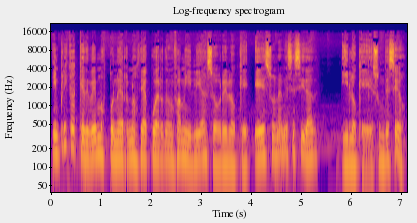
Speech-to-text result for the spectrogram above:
Implica que debemos ponernos de acuerdo en familia sobre lo que es una necesidad y lo que es un deseo.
